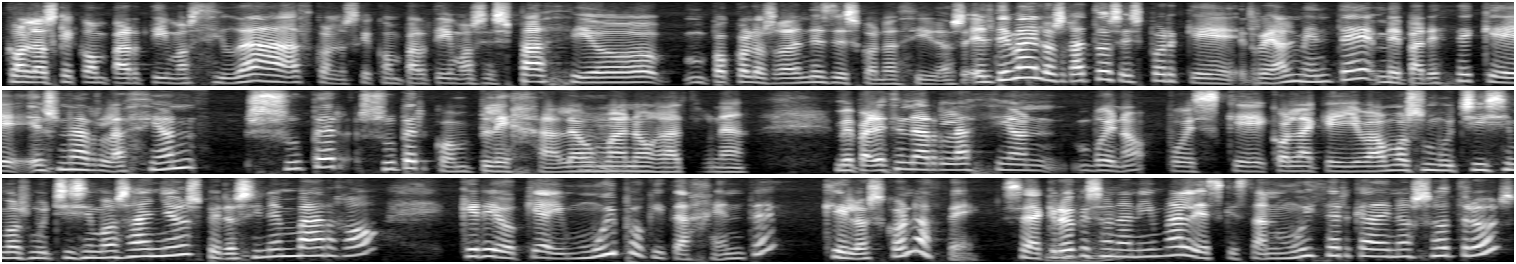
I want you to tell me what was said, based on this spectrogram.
Con los que compartimos ciudad, con los que compartimos espacio, un poco los grandes desconocidos. El tema de los gatos es porque realmente me parece que es una relación súper, súper compleja, la mm. humano-gatuna. Me parece una relación, bueno, pues que con la que llevamos muchísimos, muchísimos años, pero sin embargo, creo que hay muy poquita gente que los conoce. O sea, creo que son animales que están muy cerca de nosotros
